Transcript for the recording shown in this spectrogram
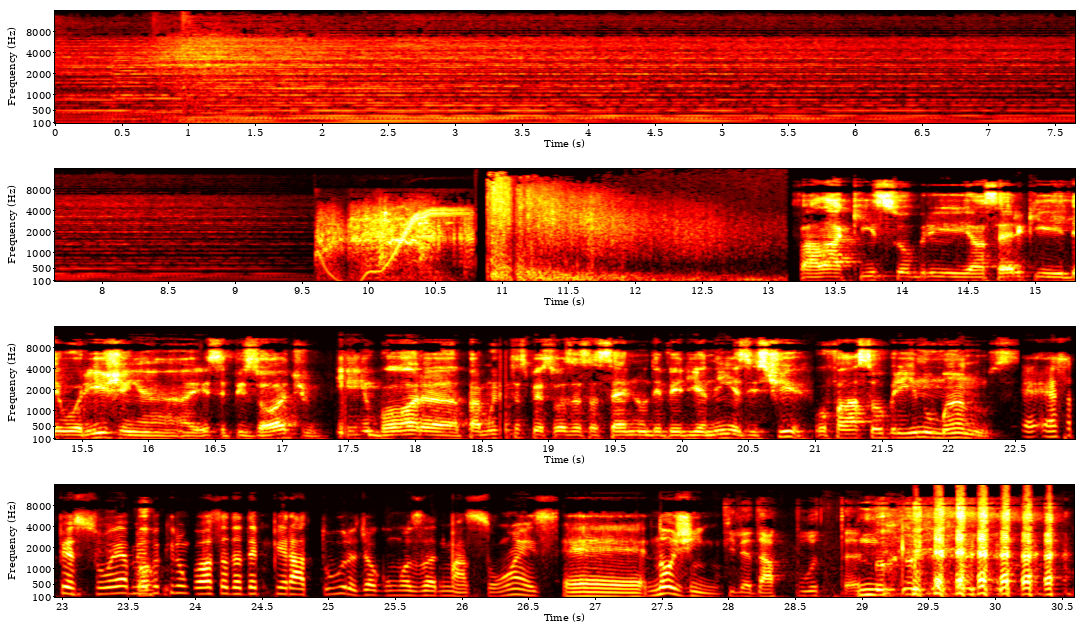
Falar aqui sobre a série que deu origem a esse episódio, embora para muitas pessoas essa série não deveria nem existir, vou falar sobre Inumanos. É, essa pessoa é a mesma Qual... que não gosta da temperatura de algumas animações. É... Nojinho. Filha da puta. No...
